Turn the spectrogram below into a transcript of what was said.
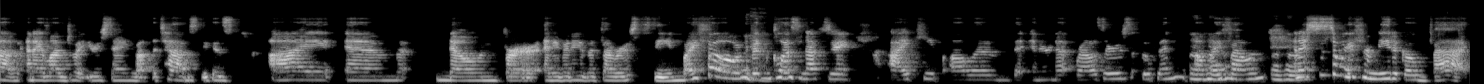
Um, and I loved what you were saying about the tabs because I am known for anybody that's ever seen my phone, been close enough to me. I keep all of the internet browsers open mm-hmm. on my mm-hmm. phone. Mm-hmm. And it's just a way for me to go back.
